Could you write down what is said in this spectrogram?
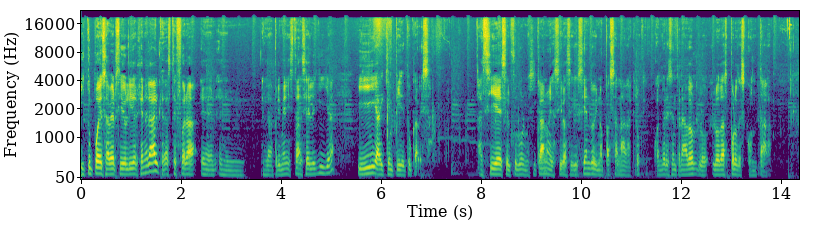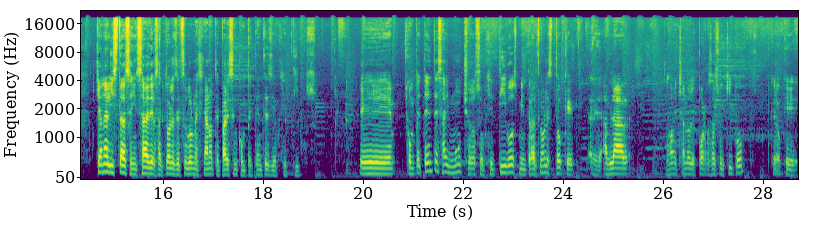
y tú puedes haber sido líder general, quedaste fuera en, la primera instancia de liguilla y hay quien pide tu cabeza. Así es el fútbol mexicano y así va a seguir siendo y no pasa nada. Creo que cuando eres entrenador lo, das por descontado. ¿Qué analistas e insiders actuales del fútbol mexicano te parecen competentes y objetivos? Eh, competentes hay muchos, objetivos, mientras no les toque eh, hablar, ¿no? echándole porras a su equipo, creo que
